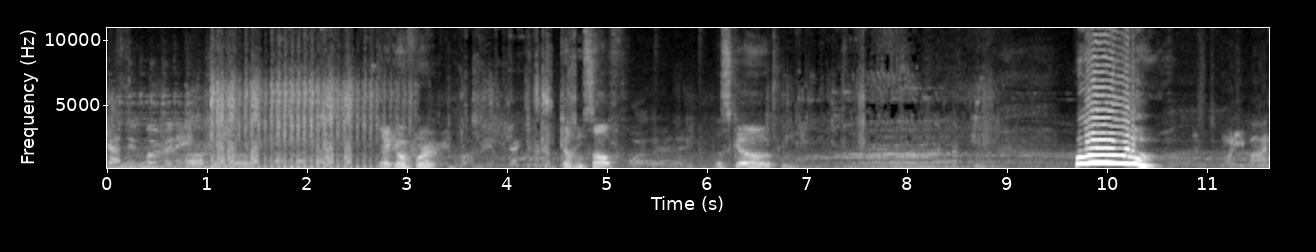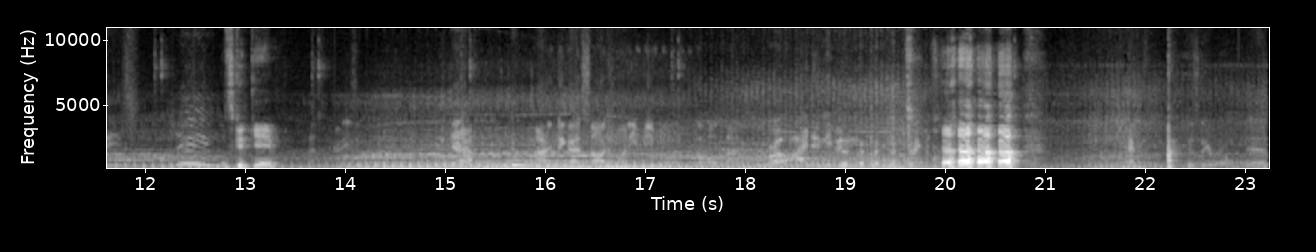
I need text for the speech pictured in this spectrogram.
Gas is moving in. Oh, for. Yeah, go for it. Killed himself. Let's go. Woo! 20 bodies. That's a good game. Yeah. I don't think I saw 20 people the whole time. Bro, I didn't even. I Because they were all dead.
